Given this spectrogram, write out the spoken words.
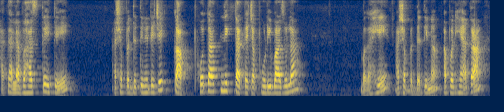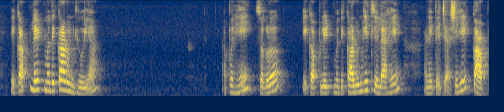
हाताला भाजते ते. अशा पद्धतीने त्याचे काप होतात निघतात त्याच्या फोडी बाजूला. बघा हे अशा पद्धतीनं आपण हे आता एका प्लेटमध्ये काढून घेऊया. आपण हे सगळं एका प्लेटमध्ये काढून घेतलेलं आहे आणि त्याचे असे हे काप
